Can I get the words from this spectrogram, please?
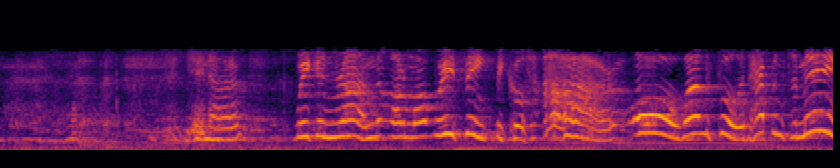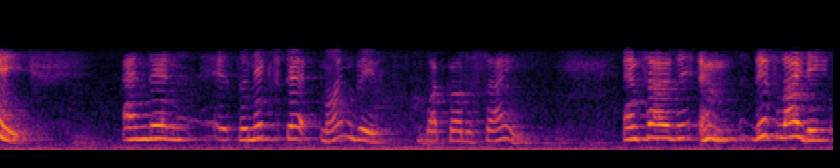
you know, we can run on what we think because, ah, oh, wonderful, it happened to me. And then it, the next step mightn't be what God is saying. And so the, this lady,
